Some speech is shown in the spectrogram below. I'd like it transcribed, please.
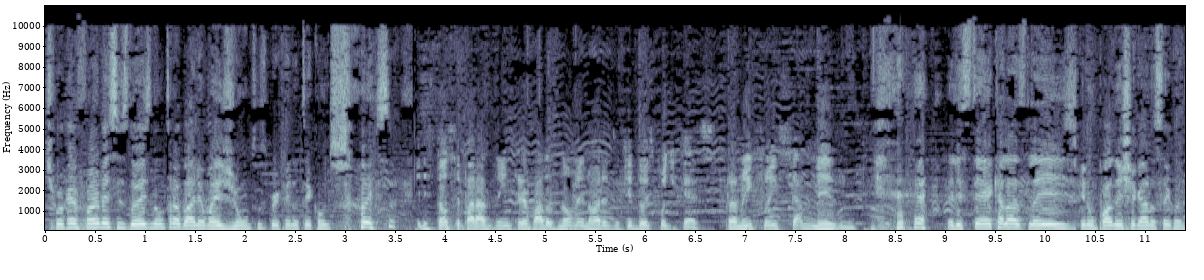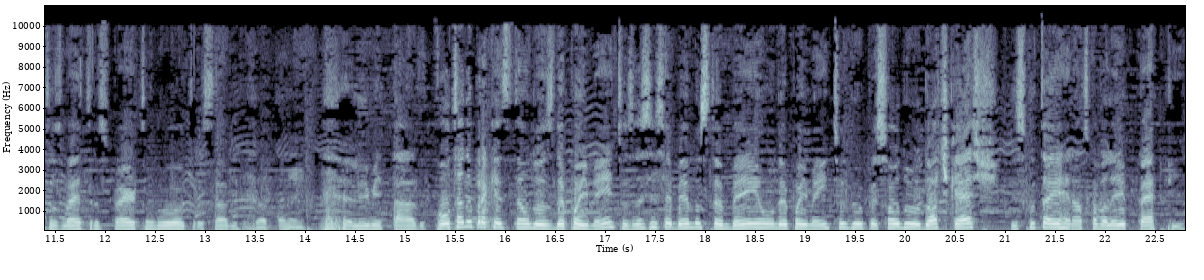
De qualquer forma, esses dois não trabalham mais juntos porque não tem condições. Eles estão separados em intervalos não menores do que dois podcasts, pra não influenciar mesmo. Eles têm aquelas leis que não podem chegar não sei quantos metros perto um do outro, sabe? Exatamente. Limitado. Voltando pra questão dos depoimentos, nós recebemos também um depoimento do pessoal do Dotcast. Escuta aí, Renato Cavaleiro e Pepe.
